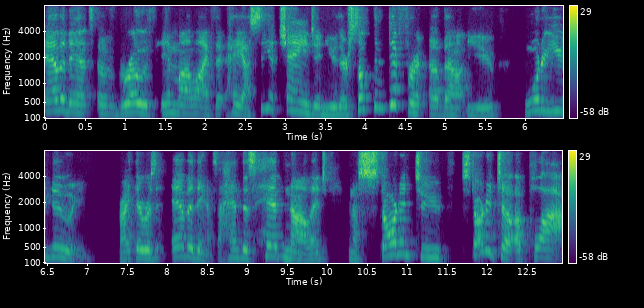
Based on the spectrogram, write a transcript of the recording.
evidence of growth in my life that, hey, I see a change in you. There's something different about you. What are you doing? Right. There was evidence. I had this head knowledge and I started to started to apply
